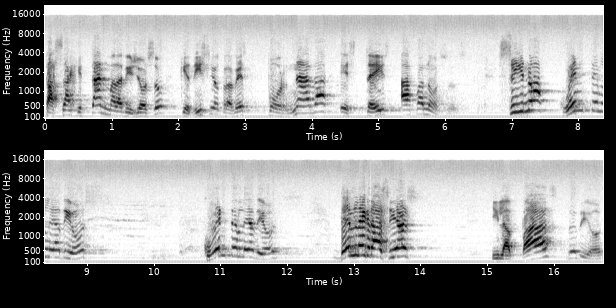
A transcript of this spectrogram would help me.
pasaje tan maravilloso que dice otra vez, por nada estéis afanosos, sino cuéntenle a Dios, cuéntenle a Dios, denle gracias y la paz de Dios,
